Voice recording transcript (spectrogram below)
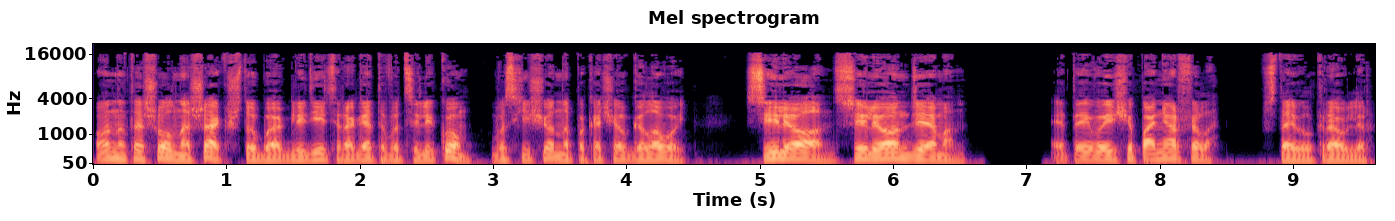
он отошел на шаг, чтобы оглядеть Рогатого целиком, восхищенно покачал головой. «Силен, силен демон!» «Это его еще понерфило», — вставил Краулер.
